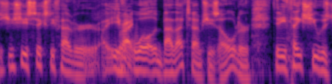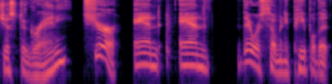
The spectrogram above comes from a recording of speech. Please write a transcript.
she's sixty five or even, right. well by that time she's older? Did he think she was just a granny? Sure. And and there were so many people that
